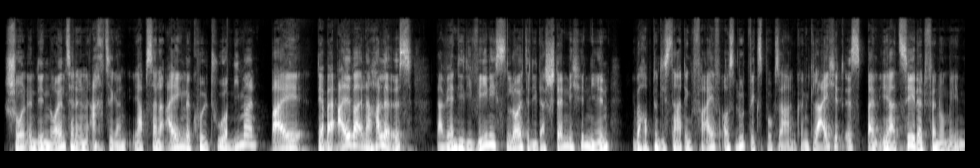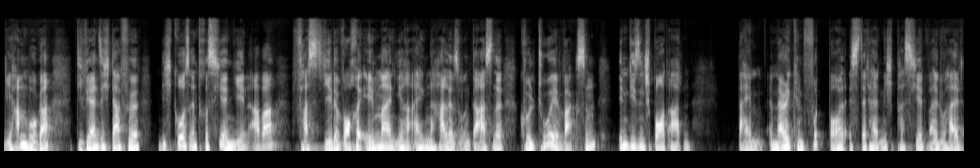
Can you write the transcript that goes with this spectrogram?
schon in den 19 und 80ern, ihr habt seine eigene Kultur. Niemand bei, der bei Alba in der Halle ist, da werden die die wenigsten Leute, die da ständig hingehen, überhaupt nur die Starting Five aus Ludwigsburg sagen können. Gleiches ist beim EHC das Phänomen. Die Hamburger, die werden sich dafür nicht groß interessieren, gehen aber fast jede Woche eben mal in ihre eigene Halle. So. Und da ist eine Kultur gewachsen in diesen Sportarten beim American Football ist das halt nicht passiert, weil du halt,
